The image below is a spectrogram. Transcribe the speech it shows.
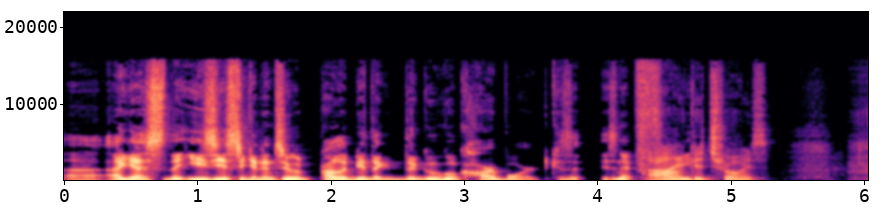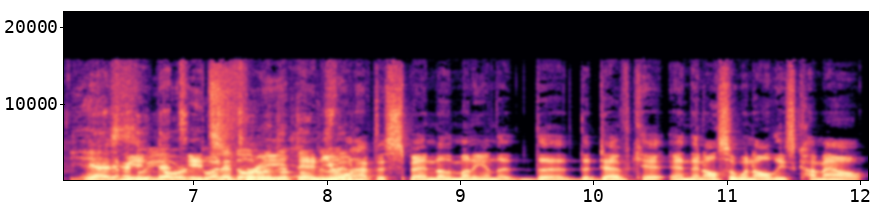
uh, I guess the easiest to get into would probably be the, the Google Cardboard because is isn't it ah, free? Oh, good choice. Yeah, I mean, it's free, and you won't have to spend all the money on the, the the dev kit. And then also, when all these come out,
